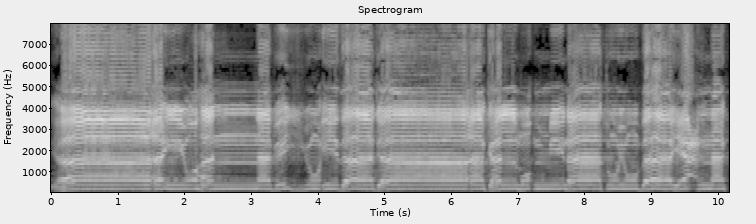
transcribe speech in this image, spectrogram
يا أيها النبي إذا جاءك المؤمنات يبايعنك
